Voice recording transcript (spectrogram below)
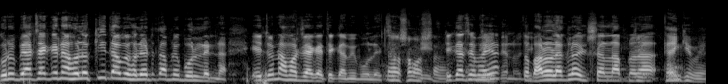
গরু বেচা কেনা হলো কি দামে হলো এটা তো আপনি বললেন না। এই জন্য আমার জায়গা থেকে আমি বলেছি। সমস্যা ঠিক আছে ভাইয়া? তো ভালো লাগল ইনশাল্লাহ আপনারা থ্যাংক ইউ ভাই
